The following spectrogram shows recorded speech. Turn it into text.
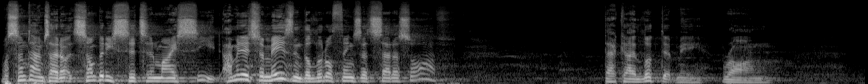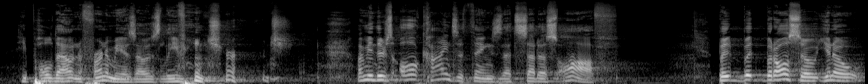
well, sometimes I don't, somebody sits in my seat. I mean, it's amazing the little things that set us off. That guy looked at me wrong. He pulled out in front of me as I was leaving church. I mean, there's all kinds of things that set us off. But, but, but also, you know,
